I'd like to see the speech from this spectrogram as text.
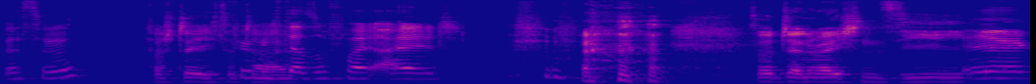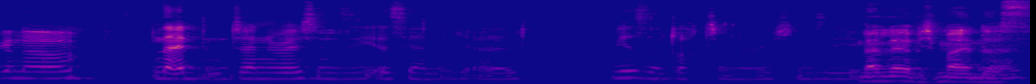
weißt du? Verstehe ich total. Ich fühle mich da so voll alt. so Generation Z. Ja, genau. Nein, Generation Z ist ja nicht alt. wir sind doch Generation Z. Nein, nein, ich meine, das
